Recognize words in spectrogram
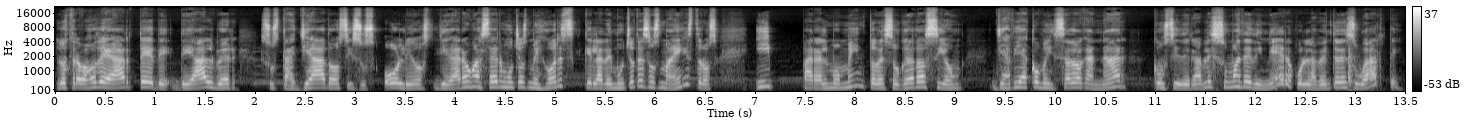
Los trabajos de arte de, de, Albert, sus tallados y sus óleos llegaron a ser muchos mejores que la de muchos de sus maestros y para el momento de su graduación ya había comenzado a ganar considerables sumas de dinero con la venta de su arte.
